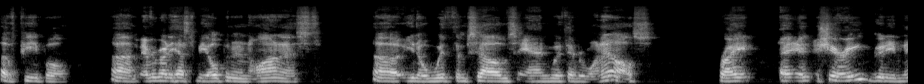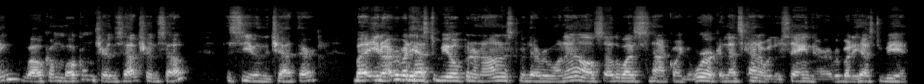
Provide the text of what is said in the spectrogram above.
of people, um, everybody has to be open and honest uh, you know, with themselves and with everyone else, right? And Sherry, good evening. Welcome, welcome. Share this out, share this out. I see you in the chat there. But you know, everybody has to be open and honest with everyone else, otherwise it's not going to work. And that's kind of what they're saying there. Everybody has to be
